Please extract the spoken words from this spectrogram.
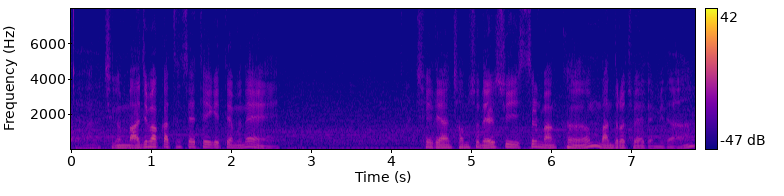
자, 지금 마지막 같은 세트이기 때문에 최대한 점수 낼 수 있을 만큼 만들어줘야 됩니다.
